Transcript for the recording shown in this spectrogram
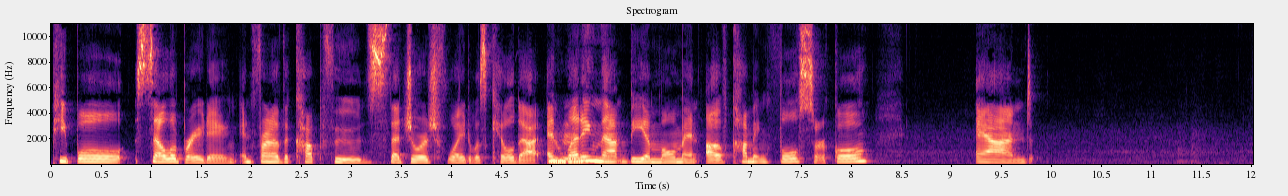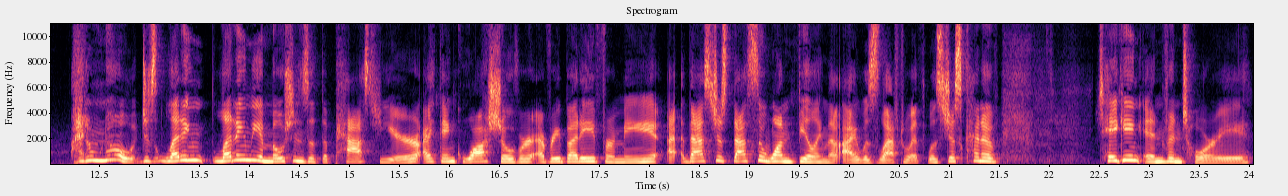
people celebrating in front of the cup foods that George Floyd was killed at and mm-hmm. letting that be a moment of coming full circle and I don't know, just letting letting the emotions of the past year, I think, wash over everybody. For me, that's just that's the one feeling that I was left with was just kind of taking inventory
